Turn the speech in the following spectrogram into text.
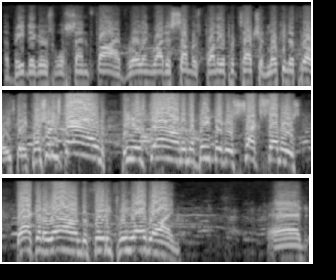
The Beetdiggers will send five. Rolling right as Summers. Plenty of protection. Looking to throw. He's getting pressured. He's down. He is down. And the Beetdiggers sack Summers back and around the 33 yard line. And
